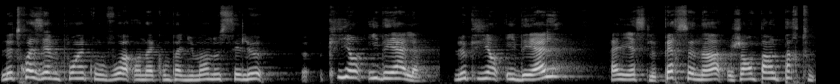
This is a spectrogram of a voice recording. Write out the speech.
Le troisième point qu'on voit en accompagnement, nous, c'est le euh, client idéal. Le client idéal, alias le persona, j'en parle partout,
